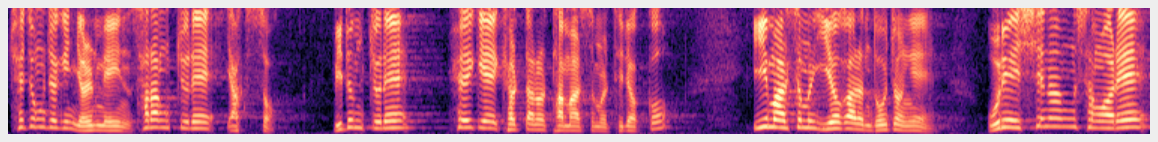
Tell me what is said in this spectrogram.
최종적인 열매인 사랑줄의 약속, 믿음줄의 회개의 결단을 다 말씀을 드렸고 이 말씀을 이어가는 노정에 우리의 신앙생활에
